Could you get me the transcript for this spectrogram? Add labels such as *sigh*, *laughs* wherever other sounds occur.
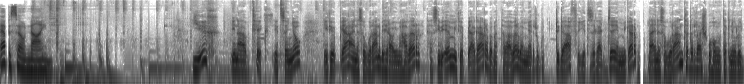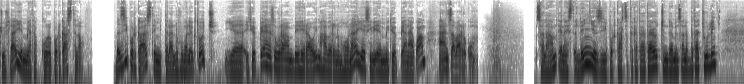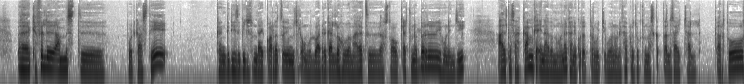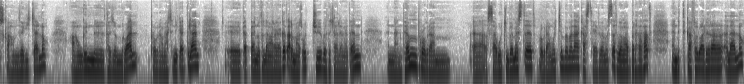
Episode 9 ይህ ኢናብቴክ የተሰኘው የኢትዮጵያ አይነ ስውራን ብሔራዊ ማህበር ከሲቢኤም ኢትዮጵያ ጋር በመተባበር በሚያደርጉት ድጋፍ እየተዘጋጀ የሚቀርብ ለአይነ ስውራን ተደራሽ በሆኑ ቴክኖሎጂዎች ላይ የሚያተኩር ፖድካስት ነው። በዚህ ፖድካስት የሚተላለፉ መልእክቶች የኢትዮጵያ አይነ ስውራን ብሔራዊ ማህበርንም ሆነ የሲቢኤም ኢትዮጵያን አቋም አያንጸባርቁም። ሰላም ጤና ይስጥልኝ። የዚህ ፖድካስት ተከታታዮች እንደምን ሰነበታችሁልኝ? በክፍል አምስት ፖድካስቴ ከእንግዲህ ዝግጅቱ እንዳይቋረጥ የምችለውን ሁሉ አድርጋለሁ በማለት አስተዋውቂያችሁ ነበር። ይሁን እንጂ አልተሳካም። ከኢናብም ሆነ ከኔ ቁጥጥር ውጭ በሆነ ሁኔታ ፕሮጀክቱን ማስቀጠል ሳይቻል ቀርቶ እስካሁን ዘግቻለሁ። አሁን ግን ተጀምሯል። ፕሮግራማችን ይቀጥላል። ቀጣይነቱን ለማረጋገጥ አድማጮች በተቻለ መጠን እናንተም ፕሮግራም ሀሳቦችን በመስጠት ፕሮግራሞችን በመላክ አስተያየት በመስጠት በማበረታታት እንድትካፈሉ አደራ እላለሁ።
